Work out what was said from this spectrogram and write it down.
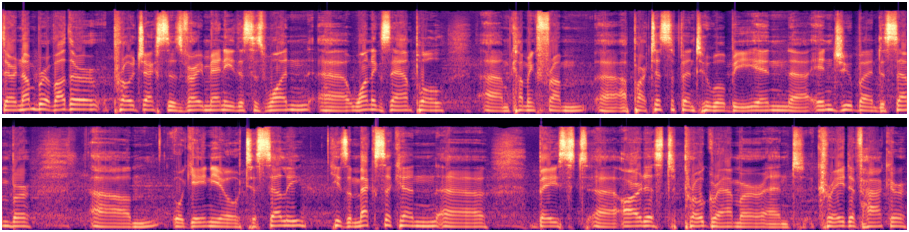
there are a number of other projects. There's very many. This is one uh, one example um, coming from uh, a participant who will be in uh, in Juba in December. Um, Eugenio Tisselli. He's a Mexican uh, based uh, artist, programmer, and creative hacker.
